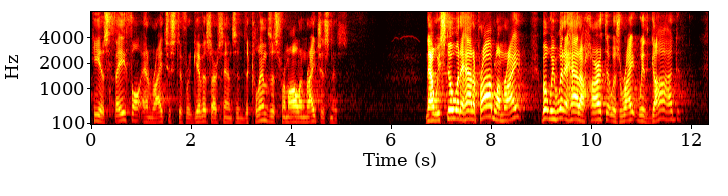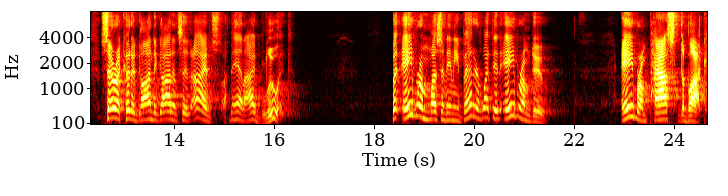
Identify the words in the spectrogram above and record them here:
He is faithful and righteous to forgive us our sins and to cleanse us from all unrighteousness. Now, we still would have had a problem, right? But we would have had a heart that was right with God. Sarah could have gone to God and said, I'm, Man, I blew it. But Abram wasn't any better. What did Abram do? Abram passed the buck.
